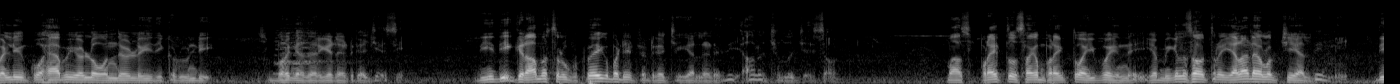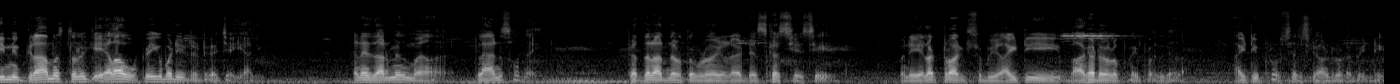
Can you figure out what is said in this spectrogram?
మళ్ళీ ఇంకో యాభై ఏళ్ళు వందేళ్ళు ఇది ఇక్కడ ఉండి శుభ్రంగా జరిగేటట్టుగా చేసి ఇది గ్రామస్తులకు ఉపయోగపడేటట్టుగా చేయాలనేది ఆలోచనలు చేశాం. మా ప్రయత్నం సగం ప్రయత్నం అయిపోయింది. ఇక మిగిలిన సంవత్సరం ఎలా డెవలప్ చేయాలి దీన్ని? దీన్ని గ్రామస్తులకి ఎలా ఉపయోగపడేటట్టుగా చేయాలి? అనే దాని మీద మా ప్లాన్స్ ఉన్నాయి. పెద్దలందరితో కూడా ఇలా డిస్కస్ చేసి మరి ఎలక్ట్రానిక్స్ ఐటీ బాగా డెవలప్ అయిపోయింది కదా. ఐటీ ప్రొఫెసర్స్ వాళ్ళు కూడా పెట్టి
